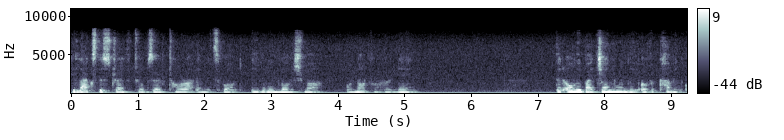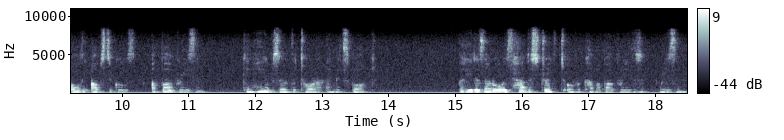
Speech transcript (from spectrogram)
he lacks the strength to observe Torah and mitzvot even in Lo Lishma, or not for her name. That only by genuinely overcoming all the obstacles above reason can he observe the Torah and mitzvot. But he does not always have the strength to overcome above reason,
